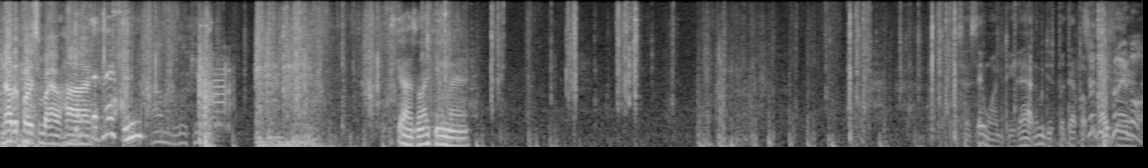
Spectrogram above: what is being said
Another person behind. the heck, dude? This guy's liking, man. Since they want to do that, let me just put that puppy Setting right there.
